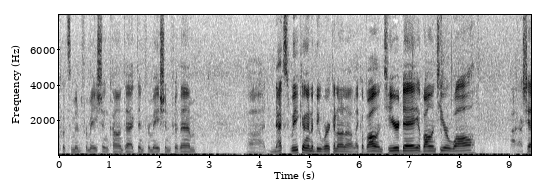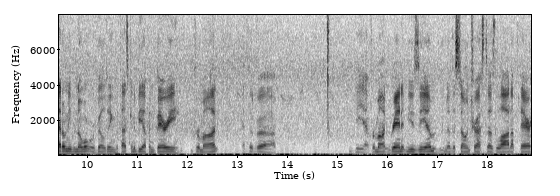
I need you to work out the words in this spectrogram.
put some information, contact information for them. Uh, next week I'm to be working on a like a volunteer day, a volunteer wall. Actually, I don't even know what we're building, but that's to be up in Barre, Vermont, at the uh, the uh, Vermont Granite Museum. You know, the Stone Trust does a lot up there.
